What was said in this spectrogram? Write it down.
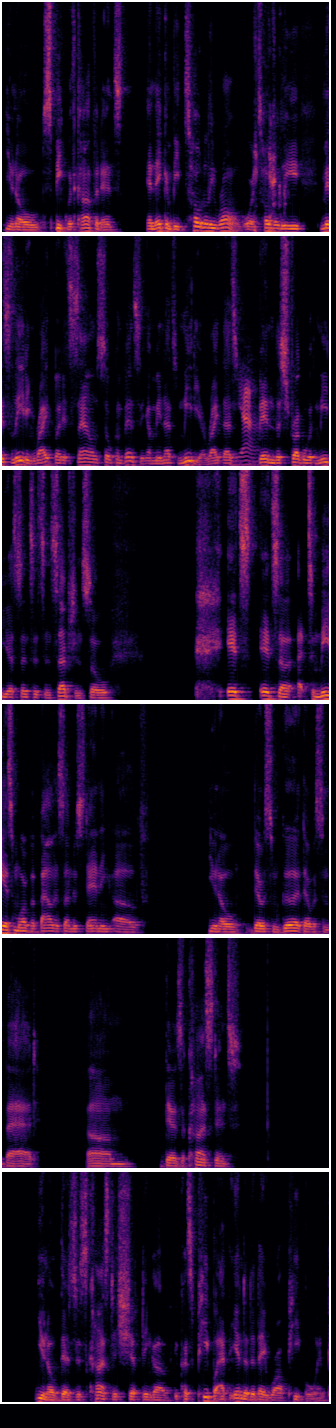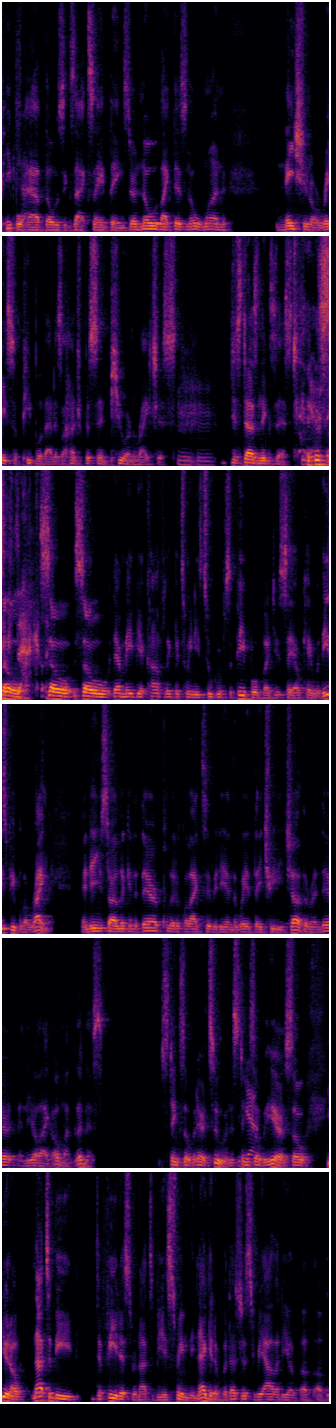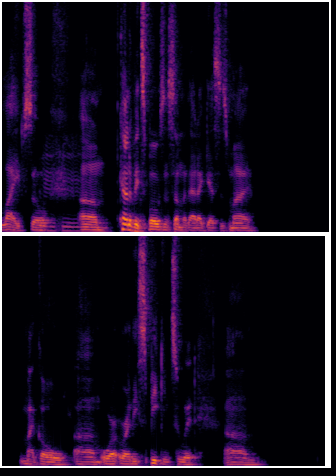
you know speak with confidence and they can be totally wrong or totally misleading right? But it sounds so convincing. I mean that's media right? That's yeah. been the struggle with media since its inception. So it's it's a to me it's more of a balanced understanding of you know there was some good there was some bad um there's a constant you know there's this constant shifting of because people at the end of the day we're all people and people exactly. have those exact same things there's no like there's no one nation or race of people that is 100% pure and righteous mm-hmm. just doesn't exist yes, so exactly. so so there may be a conflict between these two groups of people but you say okay well these people are right and then you start looking at their political activity and the way that they treat each other and they're and you're like oh my goodness stinks over there too and it stinks yeah. over here so you know not to be defeatist or not to be extremely negative but that's just reality of of, of life so mm-hmm. um kind of exposing some of that i guess is my my goal, um, or or at least speaking to it. Um,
